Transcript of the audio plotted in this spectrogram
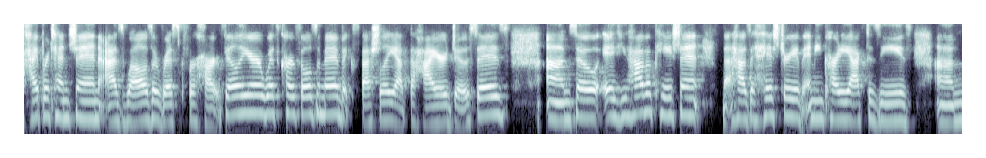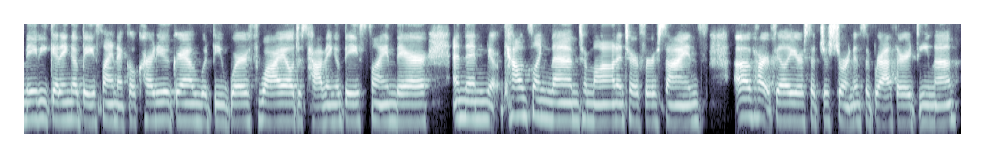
hypertension as well as a risk for heart failure with carfilzomib, especially at the higher doses. Um, so, if you have a patient that has a history of any cardiac disease, um, maybe getting a baseline echocardiogram would be worthwhile, just having a baseline there, and then counseling them to monitor for signs of heart failure, such as shortness of breath or edema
